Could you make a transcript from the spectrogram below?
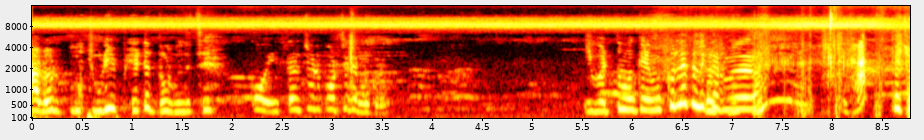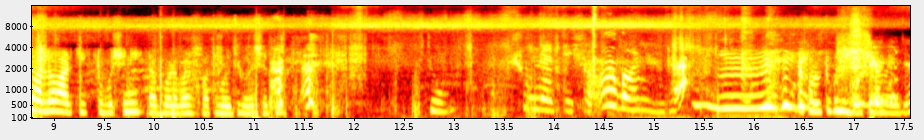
আর ওর চুড়ি ফেটে দৌড় মেরেছে। কই চুরি করছে কেন করে? এবার তোমাকে আমি খুলে খুলে করব তো চলো আর কি একটু বসে নিই তারপর আবার কথা বলছি তোমার সাথে। শুনেছি সব বন্ধু এখন একটুখানি বসলাম এই যে।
